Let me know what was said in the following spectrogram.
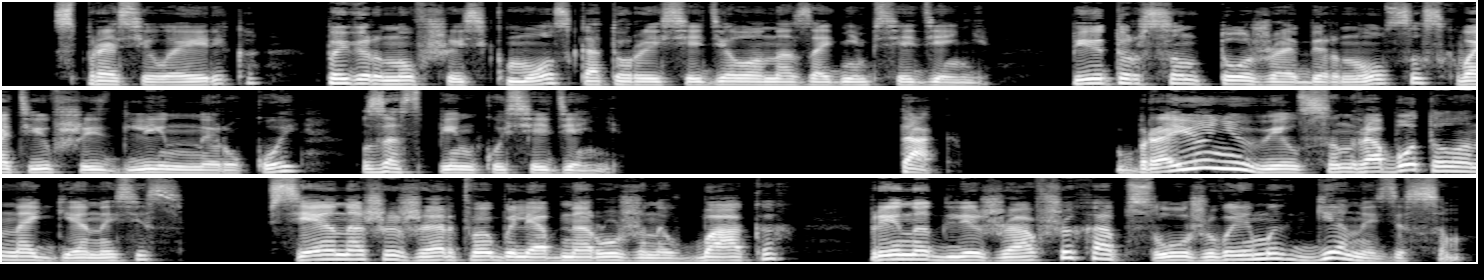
— спросила Эрика, повернувшись к Мосс, которая сидела на заднем сиденье. Питерсон тоже обернулся, схватившись длинной рукой за спинку сиденья. «Так, Брайони Уилсон работала на «Генезис». Все наши жертвы были обнаружены в баках, принадлежавших обслуживаемых «Генезисом».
